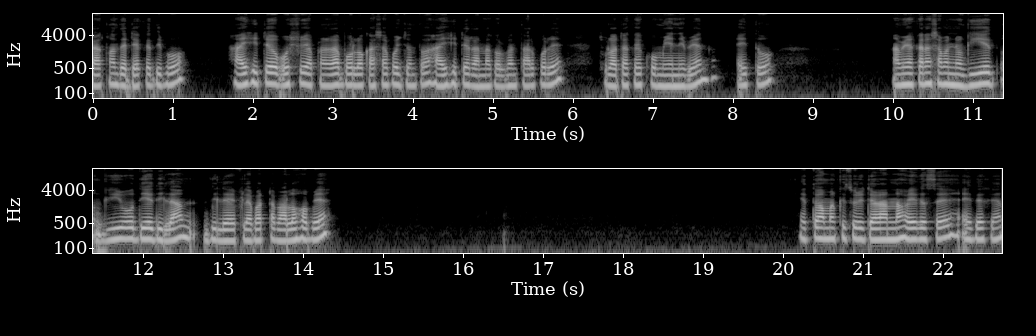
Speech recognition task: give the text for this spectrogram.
ঢাকনা দিয়ে ডেকে দিব। হাই হিটে অবশ্যই আপনারা বলক আসা পর্যন্ত হাই হিটে রান্না করবেন, তারপরে চুলাটাকে কমিয়ে নেবেন। এই তো। আমি এখানে সামান্য গিয়ে, ঘিও দিয়ে দিলাম, দিলে ফ্লেভারটা ভালো হবে। এ তো আমার খিচুড়িটা রান্না হয়ে গেছে, এই দেখেন।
